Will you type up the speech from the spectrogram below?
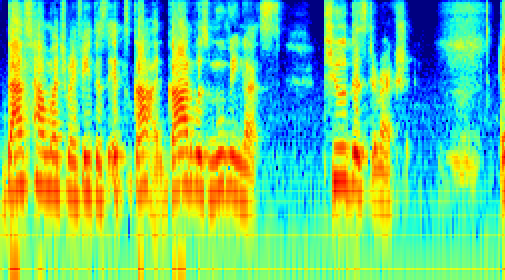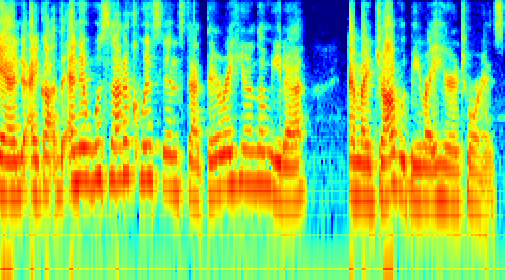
That's how much my faith is. It's God. God was moving us to this direction. And I got, and it was not a coincidence that they're right here in Lomita and my job would be right here in Torrance.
